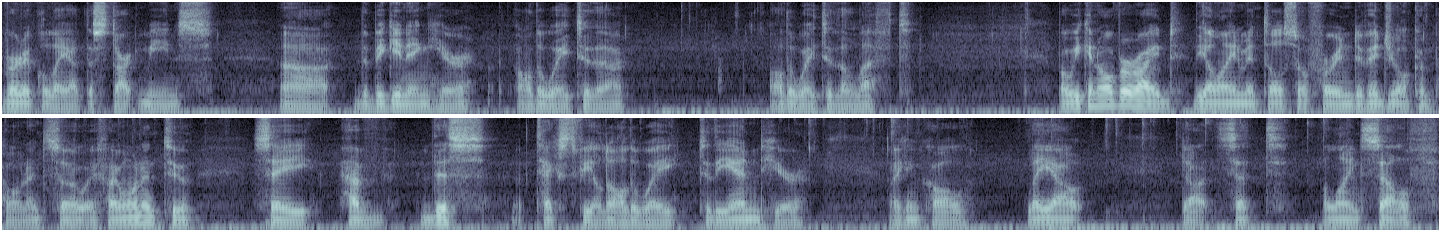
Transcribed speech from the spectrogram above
vertical layout, the start means uh, the beginning here, all the way to the all the way to the left. But we can override the alignment also for individual components. So if I wanted to say have this text field all the way to the end here, I can call layout dot set align self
